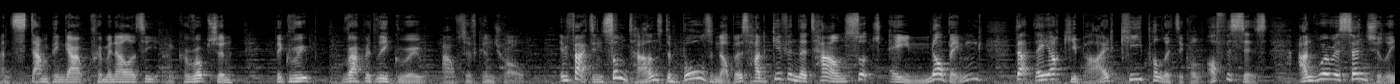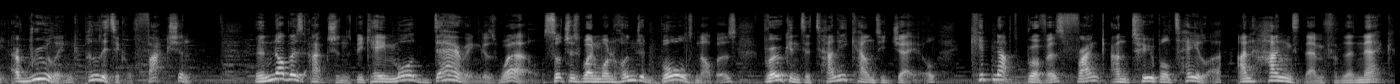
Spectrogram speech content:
and stamping out criminality and corruption, the group rapidly grew out of control. In fact, in some towns, the Bald Knobbers had given the town such a nobbing that they occupied key political offices and were essentially a ruling political faction. The Knobbers' actions became more daring as well, such as when 100 Bald Knobbers broke into Taney County Jail, kidnapped brothers Frank and Tubal Taylor, and hanged them from the neck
